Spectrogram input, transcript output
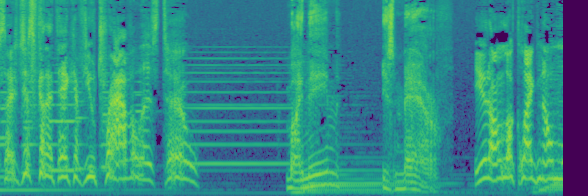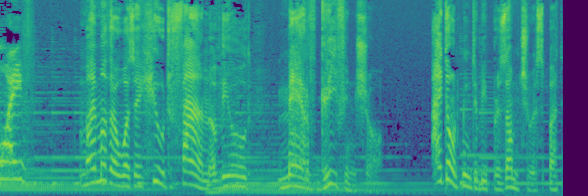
Thanks, I was just gonna take a few travelers, too. My name is Merv. You don't look like no wife. My mother was a huge fan of the old Merv Griffin show. I don't mean to be presumptuous, but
